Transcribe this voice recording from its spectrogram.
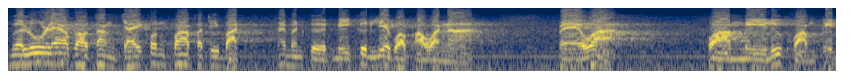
เมื่อรู้แล้วก็ตั้งใจค้นคว้าปฏิบัติให้มันเกิดมีขึ้นเรียกว่าภาวนา แปลว่า ความมีหรือความเป็น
